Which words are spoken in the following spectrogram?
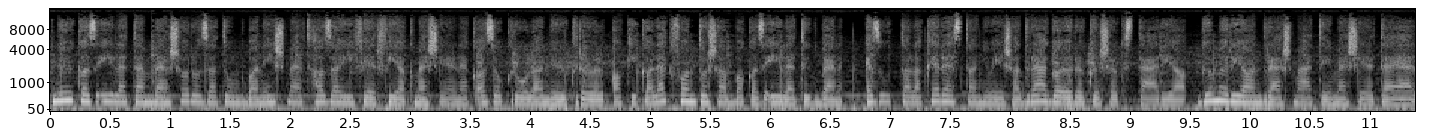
Nők az életemben sorozatunkban ismert hazai férfiak mesélnek azokról a nőkről, akik a legfontosabbak az életükben, ezúttal a keresztanyú és a drága örökösök sztárja, Gömöri András Máté mesélte el,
